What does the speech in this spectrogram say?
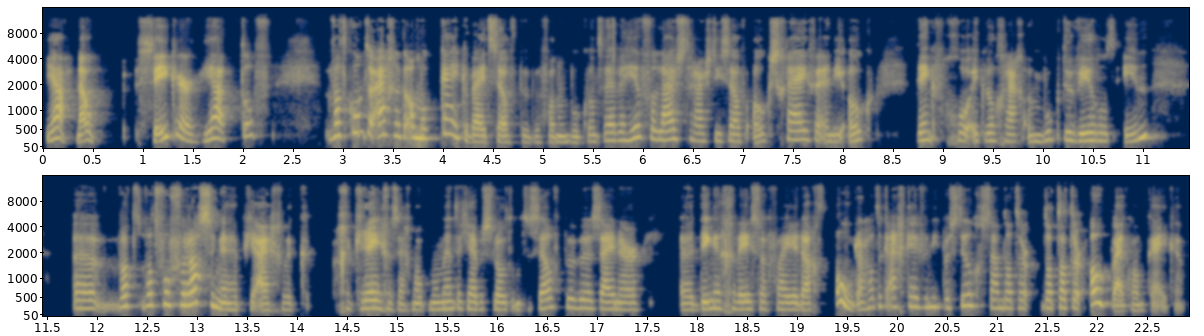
Ja, nou, zeker. Ja, tof. Wat komt er eigenlijk allemaal kijken bij het zelfpubben van een boek? Want we hebben heel veel luisteraars die zelf ook schrijven en die ook denken van, goh, ik wil graag een boek de wereld in. wat, wat voor verrassingen heb je eigenlijk gekregen, zeg maar? Op het moment dat jij besloot om te zelfpubben, zijn er uh, dingen geweest waarvan je dacht, oh, daar had ik eigenlijk even niet bij stilgestaan dat, er, dat dat er ook bij kwam kijken?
